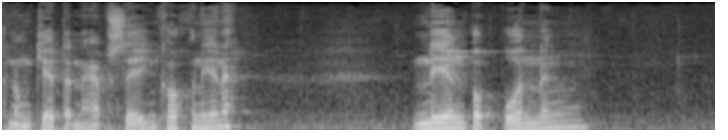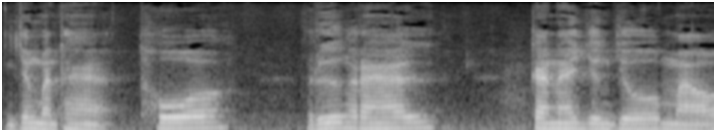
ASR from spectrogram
ក្នុងចេតនាផ្សេងខុសគ្នាណា នាងប្រពន្ធនឹងអញ្ចឹងបានថាធัวរឿងរ៉ាវកាលណាយើងយកមក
